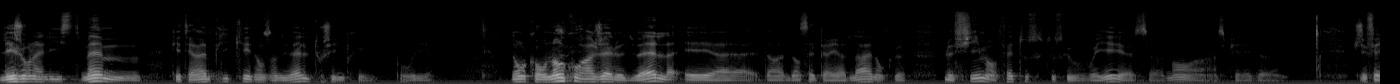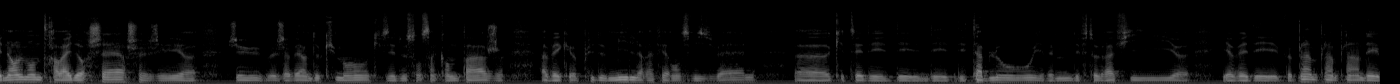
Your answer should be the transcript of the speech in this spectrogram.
les journalistes, même qui étaient impliqués dans un duel, touchaient une prime, pour vous dire. Donc on encourageait le duel et euh, dans, cette période-là, donc le, film, en fait, tout, ce que vous voyez, euh, c'est vraiment euh, inspiré de. J'ai fait énormément de travail de recherche. J'avais un document qui faisait 250 pages avec plus de 1000 références visuelles. Euh, qui étaient des, des, des, tableaux, il y avait même des photographies, euh, il y avait des, plein, plein, plein des,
